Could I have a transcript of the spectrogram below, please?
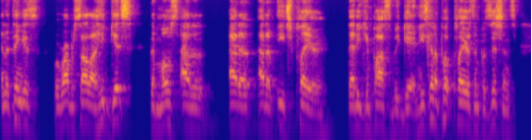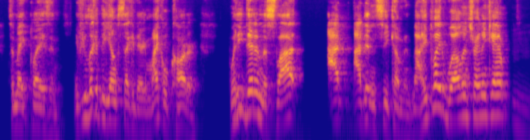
And the thing is, with Robert Saleh, he gets the most out of out of out of each player that he can possibly get, and he's going to put players in positions to make plays. And if you look at the young secondary, Michael Carter, what he did in the slot, I I didn't see coming. Now he played well in training camp, mm-hmm.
